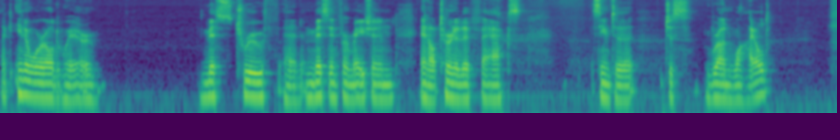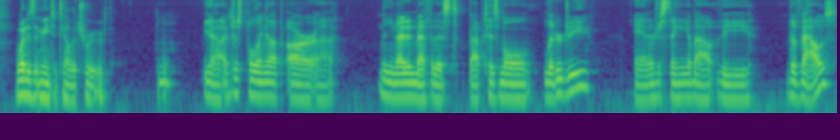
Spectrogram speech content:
Like in a world where mistruth and misinformation and alternative facts seem to just run wild. What does it mean to tell the truth? Yeah, I'm just pulling up our uh, the United Methodist baptismal liturgy, and I'm just thinking about the the vows.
